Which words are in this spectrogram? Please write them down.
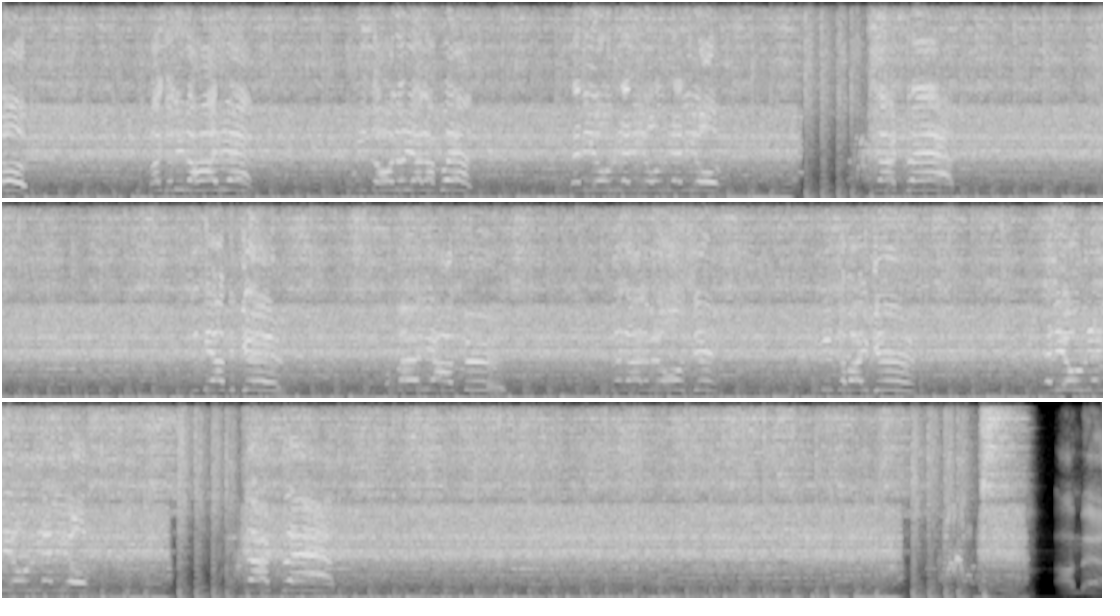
runt! Lyda Herren! Och inte ha någon jävla skäl! Religion, religion, religion! Hjärtväg! Du ska till Gud! Och följa hans bud! Den här är min åsikt! Du ska vara en Gud! Amen.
